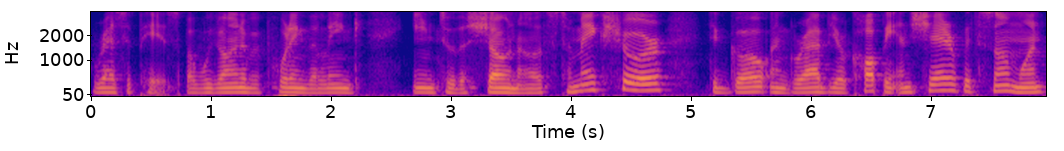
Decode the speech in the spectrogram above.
recipes. But we're going to be putting the link into the show notes to make sure to go and grab your copy and share it with someone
